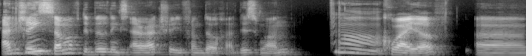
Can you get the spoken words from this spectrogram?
Actually, angry. some of the buildings are actually from Doha. This one, oh, quite of. Uh,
